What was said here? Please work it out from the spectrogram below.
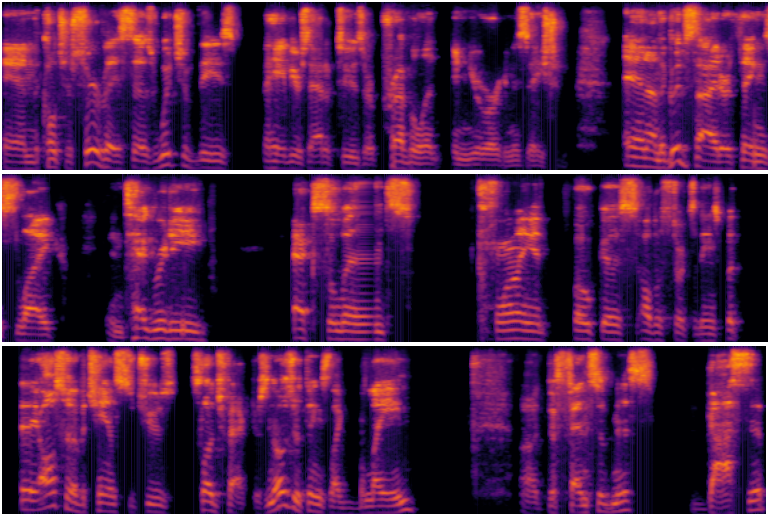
and the culture survey says which of these behaviors, attitudes are prevalent in your organization. And on the good side are things like integrity, excellence, client focus, all those sorts of things. But they also have a chance to choose sludge factors. And those are things like blame, uh, defensiveness, gossip,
